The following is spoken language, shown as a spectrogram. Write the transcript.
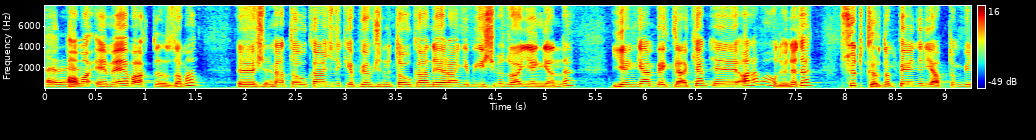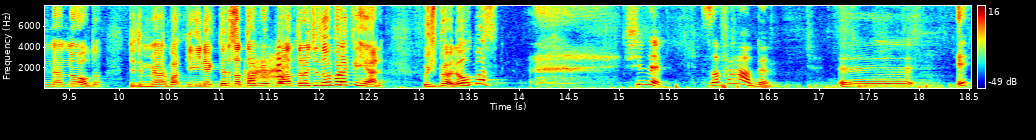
Evet. Ama emeğe baktığı zaman e, şimdi ben tavukhancılık yapıyorum. Şimdi tavukhanede herhangi bir işimiz var yengenle. Yengen beklerken e, anam ağlıyor. Neden? Süt kırdım, peynir yaptım, bilmem ne oldu. Dedim ya bak inekleri satamıyorum, mandıracılığı bırakın yani. Bu iş böyle olmaz. Şimdi Zafer abi eee, et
